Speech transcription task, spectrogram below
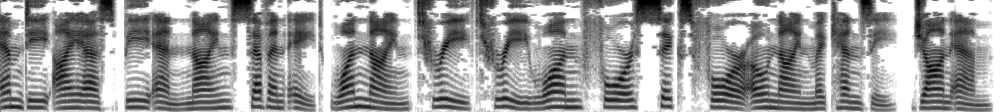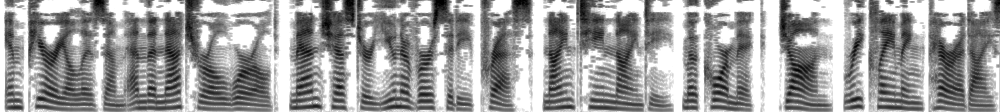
MDISBN 978-1933146409 Mackenzie, John M., Imperialism and the Natural World, Manchester University Press, 1990 McCormick, John, Reclaiming Paradise,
